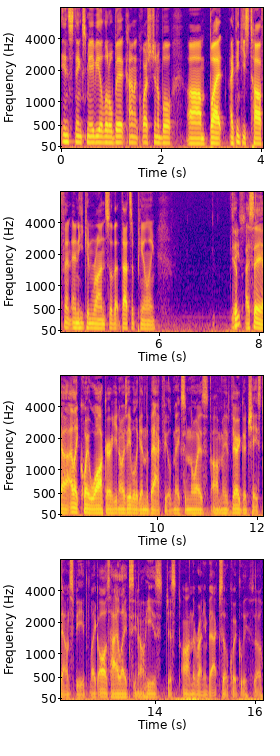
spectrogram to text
instincts maybe a little bit kind of questionable, um, but I think he's tough and, and he can run, so that that's appealing. Yep. I say uh, I like Quay Walker. You know, he's able to get in the backfield, make some noise. Um, he has very good chase down speed. Like all his highlights, you know, he's just on the running back so quickly. So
